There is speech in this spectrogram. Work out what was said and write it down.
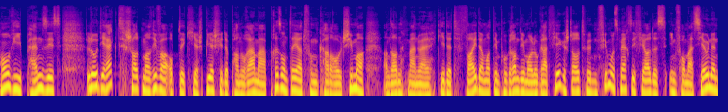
Henri Pensis. Lo direkt schalt mar River op de Kirspiersch fir de Panorama präsentéiert vum Karol Schimmer an dann manuell gehtt weiter mat dem Programm de Malograt firstalt hunn. Fimos Merzi fir all des Informationoen.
